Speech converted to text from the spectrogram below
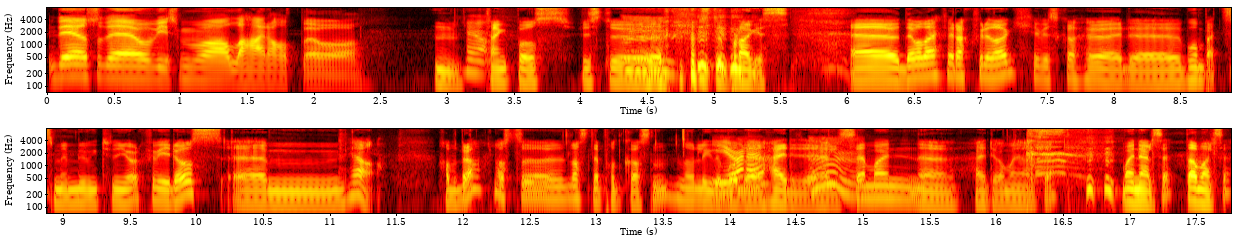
det er også det, og vi som alle her har hatt det, og Mm. Ja. Tenk på oss hvis du, Mm. hvis du plages. Uh, det var det vi rakk for i dag. Vi skal høre uh, Bombets med 'Moving to New York' for Virus. Um, ja, ha det bra. Last, last ned podkasten. Nå ligger det Gjør både det. herrehelse, mm. mann, eh, herre- og mannhelse, mannhelse, damehelse,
